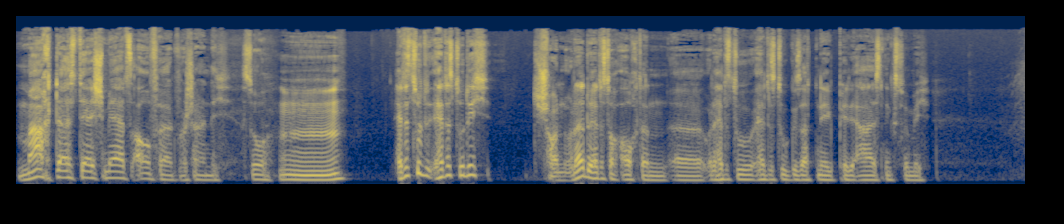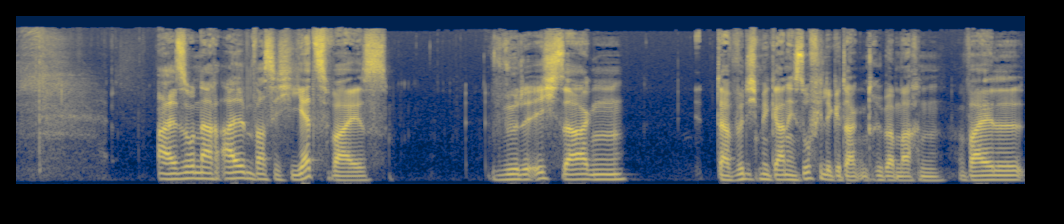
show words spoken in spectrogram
mach, dass der Schmerz aufhört, wahrscheinlich. So. Hättest, du, hättest du dich schon, oder? Du hättest doch auch dann, äh, oder hättest du, hättest du gesagt, nee, PDA ist nichts für mich. Also nach allem, was ich jetzt weiß, würde ich sagen, da würde ich mir gar nicht so viele Gedanken drüber machen, weil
